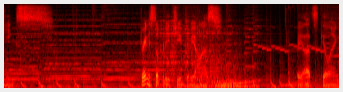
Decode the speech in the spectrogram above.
Ginks. Drain is still pretty cheap, to be honest. But yeah, that's killing.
